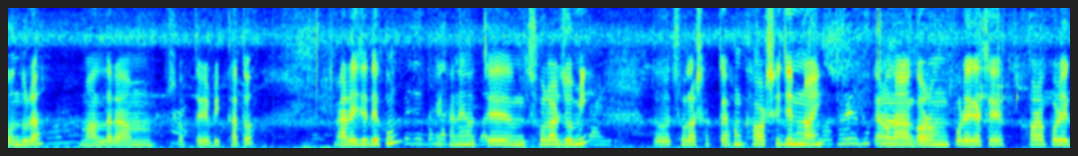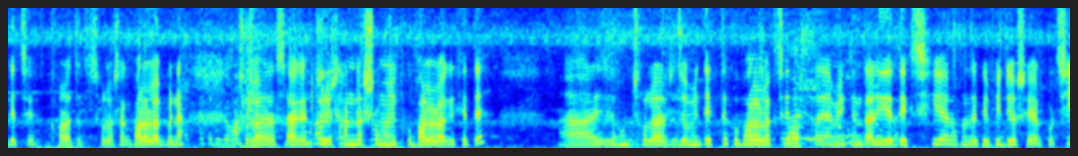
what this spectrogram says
বন্ধুরা মালদার আম সব থেকে বিখ্যাত। আর এই যে দেখুন, এখানে হচ্ছে ছোলার জমি। তো ছোলা শাক তো এখন খাওয়ার সিজন নয়, কেননা গরম পড়ে গেছে, খরা পড়ে গেছে। খরাতে তো ছোলা শাক ভালো লাগবে না। ছোলা শাক অ্যাকচুয়ালি ঠান্ডার সময় খুব ভালো লাগে খেতে। আর এই যে দেখুন, ছোলার জমি দেখতে খুব ভালো লাগছে। তাই আমি এখানে দাঁড়িয়ে দেখছি আর আপনাদেরকে ভিডিও শেয়ার করছি।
